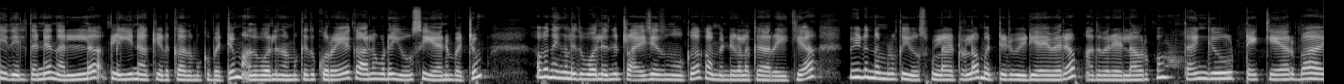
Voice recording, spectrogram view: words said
രീതിയിൽ തന്നെ നല്ല ക്ലീൻ ആക്കി എടുക്കാൻ നമുക്ക് പറ്റും. അതുപോലെ നമുക്കിത് കുറേ കാലം കൂടെ യൂസ് ചെയ്യാനും പറ്റും. അപ്പോൾ നിങ്ങൾ ഇതുപോലെ ഒന്ന് ട്രൈ ചെയ്ത് നോക്കുക കമന്റുകളൊക്കെ അറിയിക്കുക. വീണ്ടും നമ്മൾക്ക് യൂസ്ഫുൾ ആയിട്ടുള്ള മറ്റൊരു വീഡിയോ ആയി വരാം. അതുവരെ എല്ലാവർക്കും താങ്ക് ടേക്ക് കെയർ ബൈ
